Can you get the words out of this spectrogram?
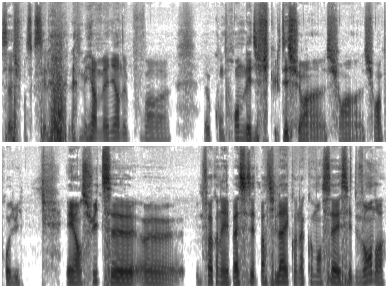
ça, je pense que c'est la, meilleure manière de pouvoir euh, euh, comprendre les difficultés sur un, sur un, sur un produit. Et ensuite, euh, une fois qu'on avait passé cette partie-là et qu'on a commencé à essayer de vendre,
